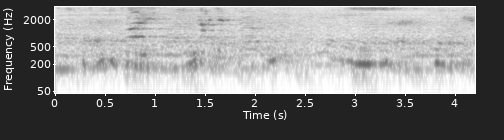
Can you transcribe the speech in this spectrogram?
On 7, James Ryan, Wisconsin, New York,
